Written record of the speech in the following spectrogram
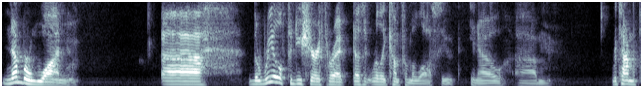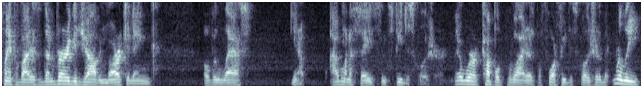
number one, uh, the real fiduciary threat doesn't really come from a lawsuit. You know, um, retirement plan providers have done a very good job in marketing over the last, you know, I want to say since fee disclosure. There were a couple of providers before fee disclosure that really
